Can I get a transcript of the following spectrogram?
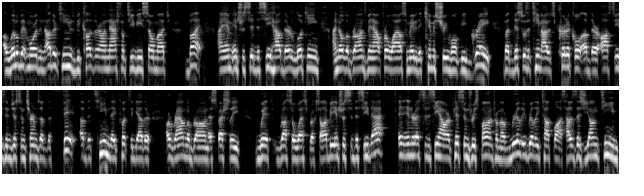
a little bit more than other teams because they're on national TV so much. But I am interested to see how they're looking. I know LeBron's been out for a while, so maybe the chemistry won't be great, but this was a team I was critical of their offseason just in terms of the fit of the team they put together around LeBron, especially with Russell Westbrook. So I'll be interested to see that and interested to see how our Pistons respond from a really, really tough loss. How does this young team,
